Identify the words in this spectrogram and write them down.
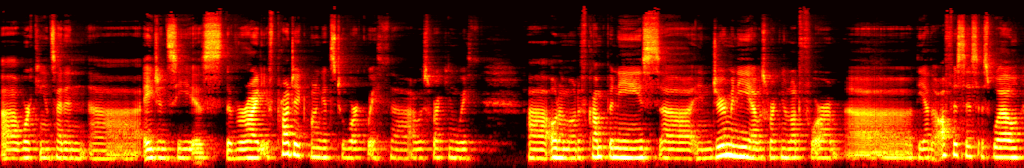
uh, working inside an uh, agency is the variety of project one gets to work with. Uh, I was working with uh, automotive companies uh, in Germany. I was working a lot for uh, the other offices as well.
